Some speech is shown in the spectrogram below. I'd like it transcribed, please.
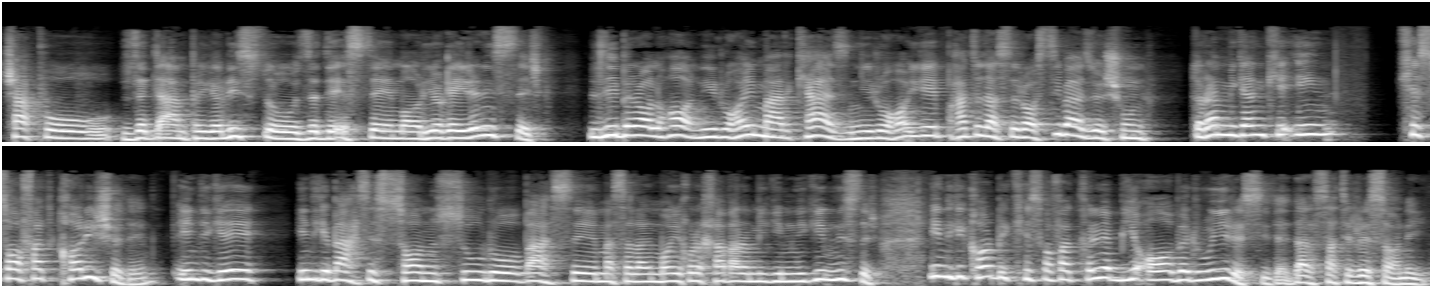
چپ و ضد امپریالیست و ضد استعماری و غیره نیستش. لیبرال ها نیروهای مرکز نیروهای حتی دست راستی بعضیشون دارن میگن که این کسافت کاری شده. این دیگه این دیگه بحث سانسور و بحث مثلا ما یه خبر رو میگیم میگیم نیستش. این دیگه کار به کسافت کاری و بی روی رسیده در سطح رسانه ای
